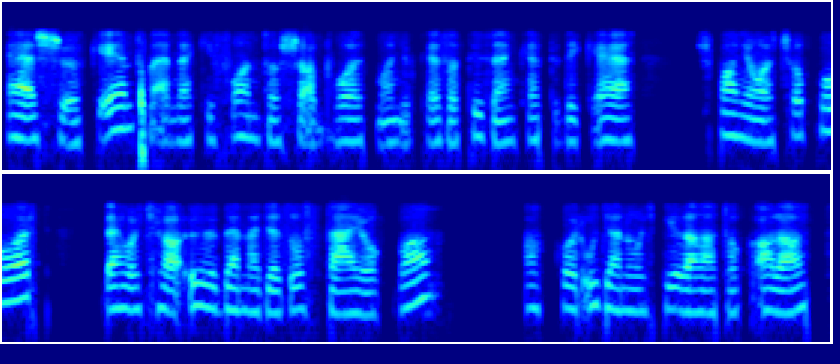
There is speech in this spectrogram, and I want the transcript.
elsőként, mert neki fontosabb volt mondjuk ez a 12. E spanyol csoport, de hogyha ő bemegy az osztályokba, akkor ugyanúgy pillanatok alatt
